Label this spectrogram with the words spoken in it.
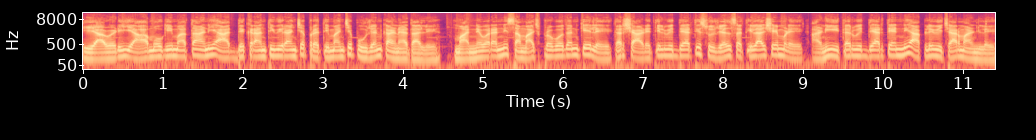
यावेळी यामोगी माता आणि आद्य क्रांतीवीरांच्या प्रतिमांचे पूजन करण्यात आले. मान्यवरांनी समाज प्रबोधन केले तर शाळेतील विद्यार्थी सुजल सतीलाल शेंबडे आणि इतर विद्यार्थ्यांनी आपले विचार मांडले.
